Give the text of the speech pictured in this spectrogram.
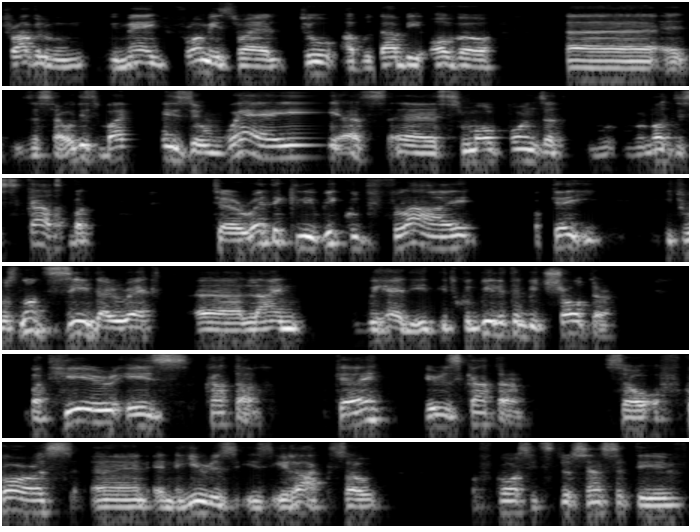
travel we made from Israel to Abu Dhabi over uh, the Saudis. By the way, as a small point that were not discussed, but theoretically we could fly, okay, it was not the direct uh, line we had. It, it could be a little bit shorter. But here is Qatar, okay? Here is Qatar. So of course, and, and here is, is Iraq. So of course it's too sensitive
